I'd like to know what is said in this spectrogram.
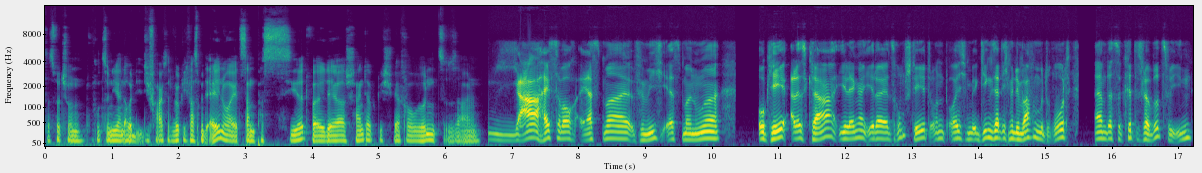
das wird schon funktionieren. Aber die, die Frage ist halt wirklich, was mit Elnor jetzt dann passiert, weil der scheint ja wirklich schwer verwundet zu sein. Ja, heißt aber auch erstmal, für mich erstmal nur, okay, alles klar, je länger ihr da jetzt rumsteht und euch gegenseitig mit den Waffen bedroht, ähm, desto kritischer wird es für ihn.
